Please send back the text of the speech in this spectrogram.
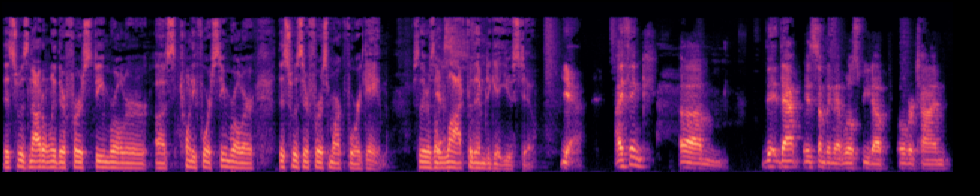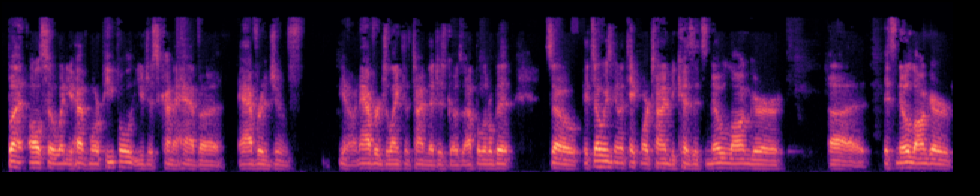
this was not only their first steamroller, uh, 24 steamroller, this was their first Mark IV game. So there was a Yes. lot for them to get used to. yeah i think um th- that is something that will speed up over time but also when you have more people you just kind of have a average of you know an average length of time that just goes up a little bit so it's always going to take more time because it's no longer uh it's no longer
